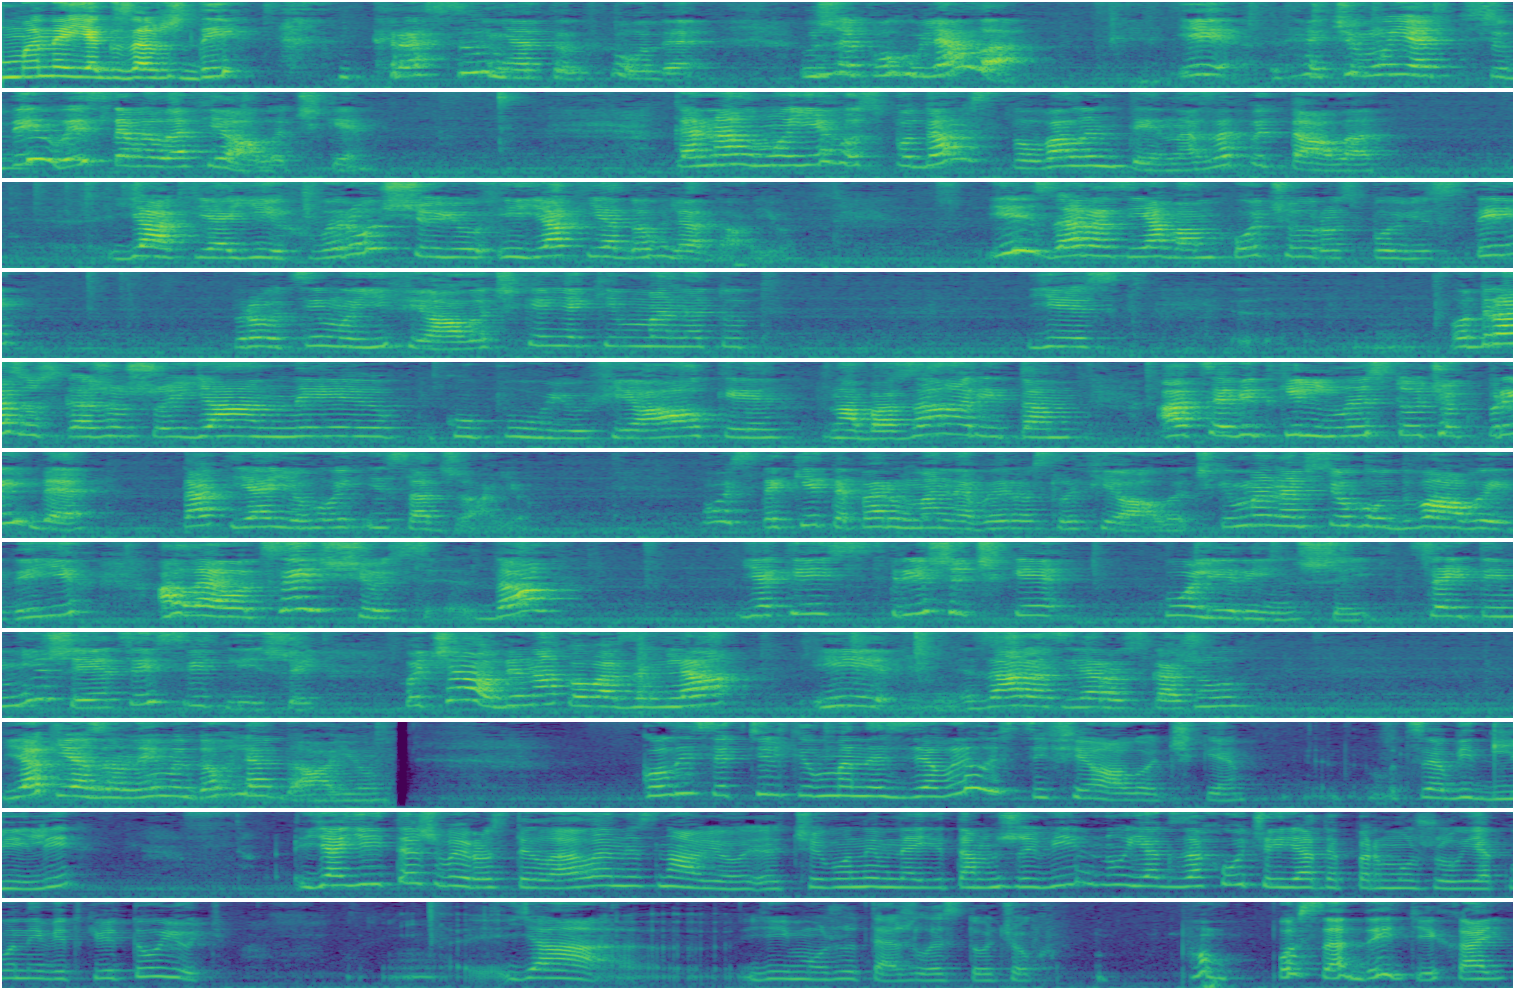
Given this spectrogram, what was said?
У мене, як завжди, красуня тут ходить. Уже погуляла. І чому я сюди виставила фіалочки? Канал Моє господарство Валентина запитала, як я їх вирощую і як я доглядаю. І зараз я вам хочу розповісти про ці мої фіалочки, які в мене тут є. Одразу скажу, що я не купую фіалки на базарі там, а це відкіль листочок прийде, так я його і саджаю. Ось такі тепер у мене виросли фіалочки. У мене всього два види їх, але оцей щось дав якийсь трішечки колір інший. Цей темніший, а цей світліший. Хоча одинакова земля, і зараз я розкажу, як я за ними доглядаю. Колись, як тільки в мене з'явились ці фіалочки, це від Лілі, я їй теж виростила, але не знаю, чи вони в неї там живі. Ну, як захоче, я тепер можу, як вони відквітують, я їй можу теж листочок посадити, і хай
